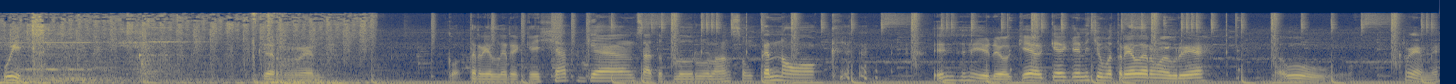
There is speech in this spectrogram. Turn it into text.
Wih, keren. Kok trailernya kayak shotgun, satu peluru langsung kenok. yaudah oke oke oke ini cuma trailer mah bro ya. Oh, keren ya.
